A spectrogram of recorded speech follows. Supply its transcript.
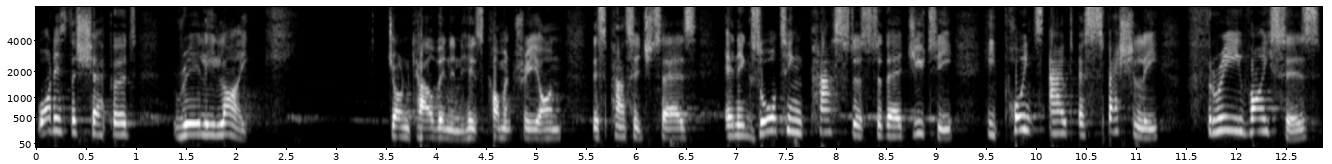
What is the shepherd really like? John Calvin, in his commentary on this passage, says In exhorting pastors to their duty, he points out especially three vices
